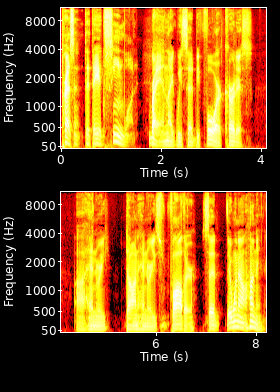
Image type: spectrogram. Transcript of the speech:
present that they had seen one. Right, and like we said before, Curtis uh, Henry, Don Henry's father, said they went out hunting.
